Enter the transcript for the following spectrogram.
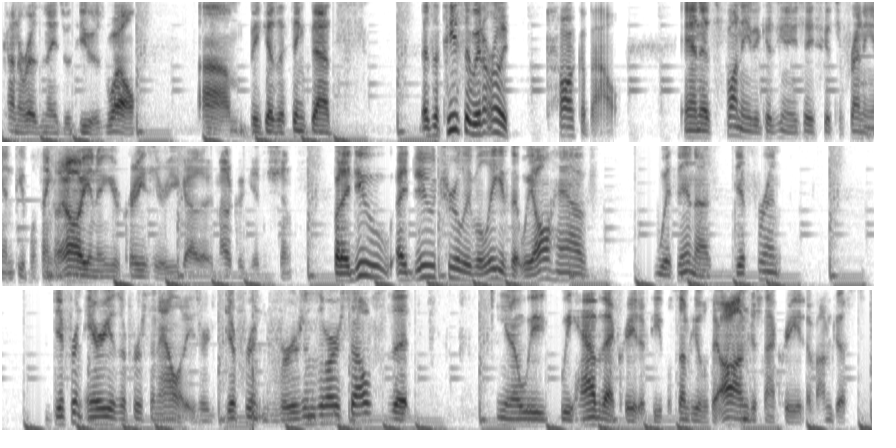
kind of resonates with you as well, um, because I think that's that's a piece that we don't really talk about. And it's funny because you know you say schizophrenia and people think like, oh, you know, you're crazy or you got a medical condition. But I do I do truly believe that we all have within us different different areas of personalities or different versions of ourselves that you know we we have that creative people. Some people say, oh, I'm just not creative. I'm just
